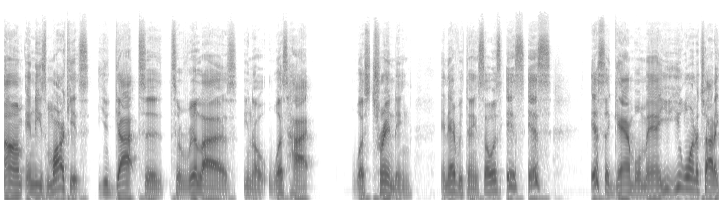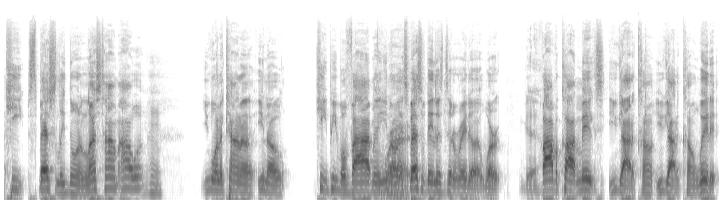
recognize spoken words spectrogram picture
um in these markets, you got to to realize, you know, what's hot, what's trending, and everything. So it's it's it's it's a gamble, man. You you want to try to keep, especially during lunchtime hour, Mhm. you want to kind of, you know, keep people vibing, you know, especially if they listen to the radio at work yeah. five o'clock mix, you gotta come. You gotta come with it.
